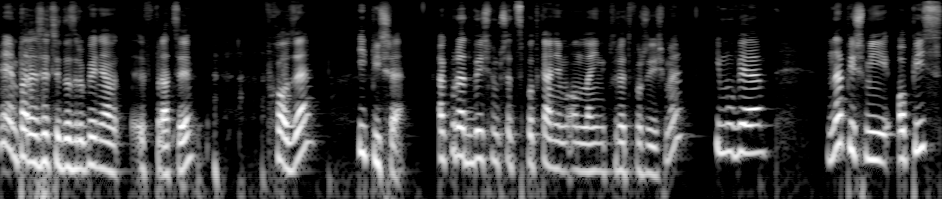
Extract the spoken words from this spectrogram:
miałem parę rzeczy do zrobienia w pracy, wchodzę i piszę. Akurat byliśmy przed spotkaniem online, które tworzyliśmy i mówię, napisz mi opis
